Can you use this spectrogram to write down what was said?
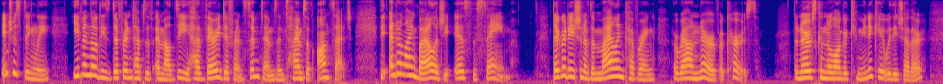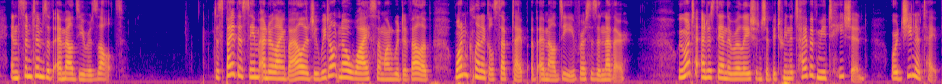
Interestingly, even though these different types of MLD have very different symptoms and times of onset, the underlying biology is the same. Degradation of the myelin covering around nerve occurs. The nerves can no longer communicate with each other, and symptoms of MLD result. Despite the same underlying biology, we don't know why someone would develop one clinical subtype of MLD versus another. We want to understand the relationship between the type of mutation, or genotype,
